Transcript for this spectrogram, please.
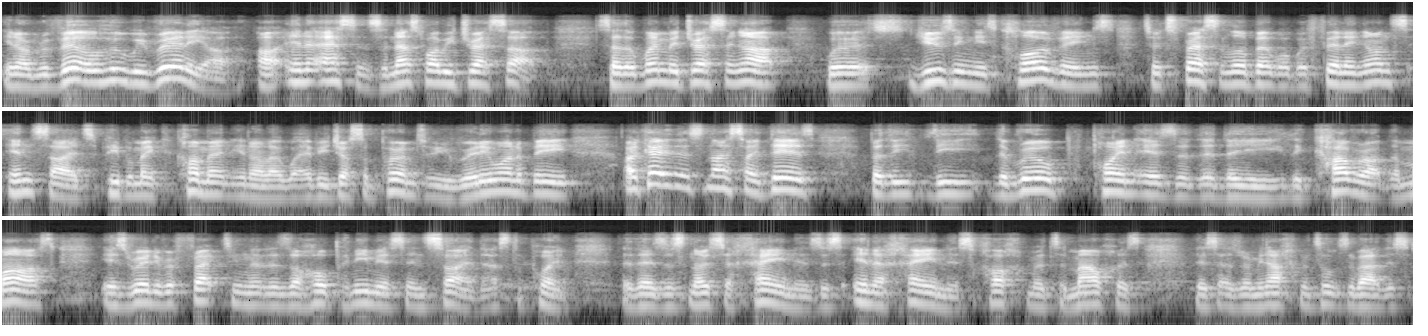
you know, reveal who we really are, our inner essence, and that's why we dress up. So that when we're dressing up, we're using these clothings to express a little bit what we're feeling on inside. So people make a comment, you know, like whatever you dress up Purim, who you really want to be. Okay, there's nice ideas, but the, the, the real point is that the, the, the cover up, the mask, is really reflecting that there's a whole pnimius inside. That's the point. That there's this nosechain, there's this inner chain, this chokhmah to malchus, this, as Rami Nachman talks about, this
